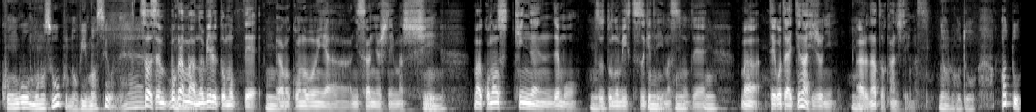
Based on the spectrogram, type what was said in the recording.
今後ものすごく伸びますよね。そうですね。僕らまあ伸びると思って、あの、この分野に参入していますし、まあこの近年でもずっと伸び続けていますので、まあ手応えっていうのは非常にあるなと感じています。なるほど。あと、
